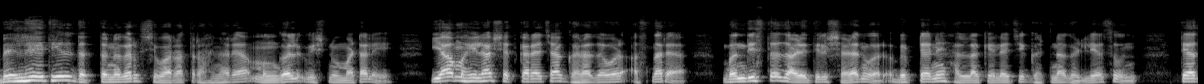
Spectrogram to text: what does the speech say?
बेल्हे येथील दत्तनगर शिवारात राहणाऱ्या मंगल विष्णू मटाले या महिला शेतकऱ्याच्या घराजवळ असणाऱ्या बंदिस्त जाळीतील शेळ्यांवर बिबट्याने हल्ला केल्याची घटना घडली असून त्यात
